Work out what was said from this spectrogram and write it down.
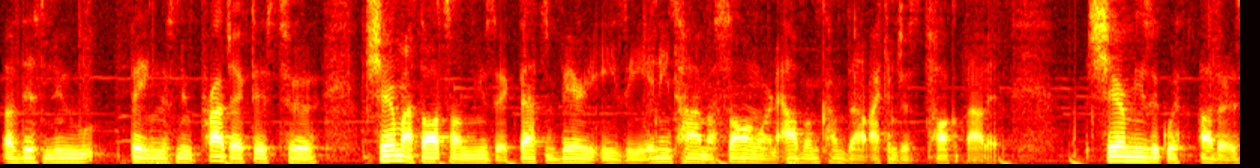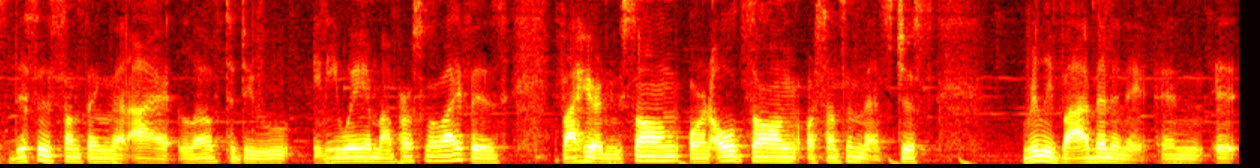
of this new thing, this new project is to share my thoughts on music. That's very easy. Anytime a song or an album comes out, I can just talk about it. Share music with others. This is something that I love to do anyway in my personal life is if I hear a new song or an old song or something that's just really vibing and it, and it,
